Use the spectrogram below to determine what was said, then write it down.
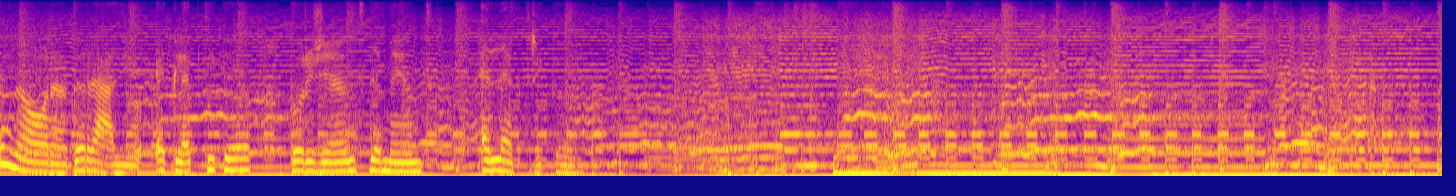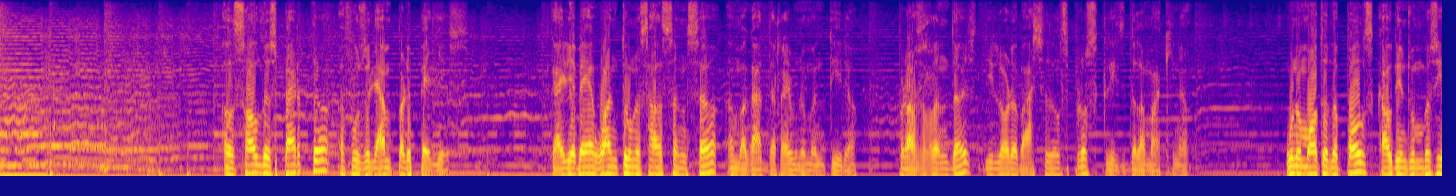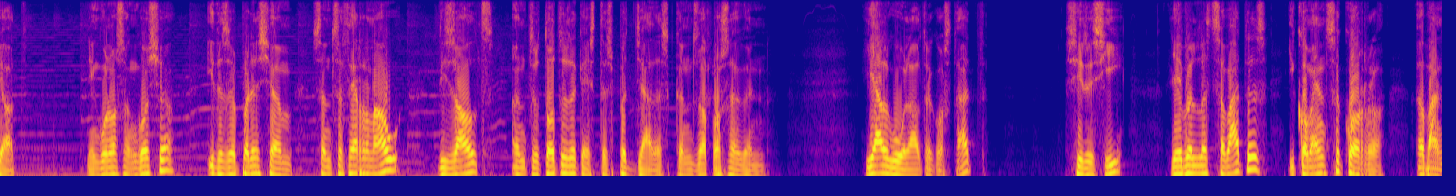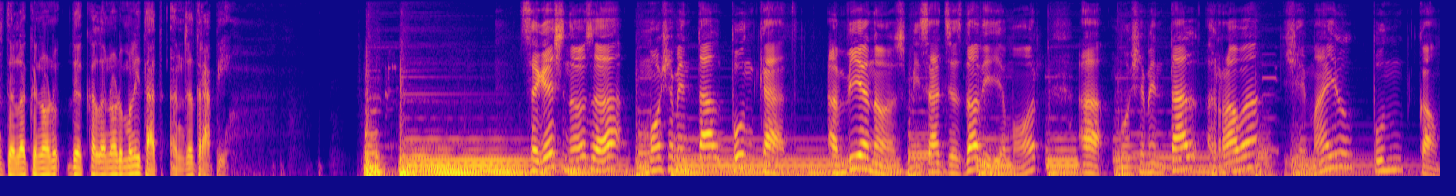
Una hora de ràdio eclèptica per gent de ment elèctrica. El sol desperta afusellant parpelles. Gairebé aguanta una sala sencer amagat darrere una mentira, però es rendeix dir l'hora baixa dels proscrits de la màquina. Una mota de pols cau dins un vaciot. Ningú no s'angoixa i desapareixem sense fer renou, dissolts entre totes aquestes petjades que ens arrosseguen. Hi ha algú a l'altre costat? Si és així, lleven les sabates i comença a córrer abans de, la que, no, de que la normalitat ens atrapi. Segueix-nos a moixamental.cat. Envia-nos missatges d'odi i amor a moixamental.gmail.com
